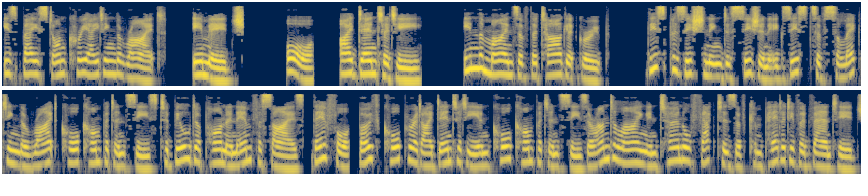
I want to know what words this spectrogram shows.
is based on creating the right image or identity in the minds of the target group. This positioning decision exists of selecting the right core competencies to build upon and emphasize, therefore, both corporate identity and core competencies are underlying internal factors of competitive advantage.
